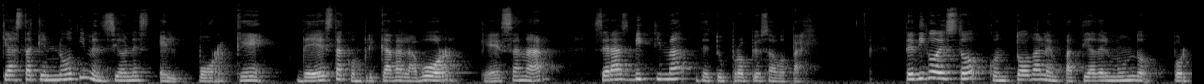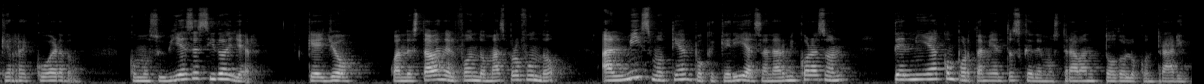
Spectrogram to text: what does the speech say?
que hasta que no dimensiones el porqué de esta complicada labor que es sanar, serás víctima de tu propio sabotaje. Te digo esto con toda la empatía del mundo, porque recuerdo, como si hubiese sido ayer, que yo, cuando estaba en el fondo más profundo, al mismo tiempo que quería sanar mi corazón, tenía comportamientos que demostraban todo lo contrario.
